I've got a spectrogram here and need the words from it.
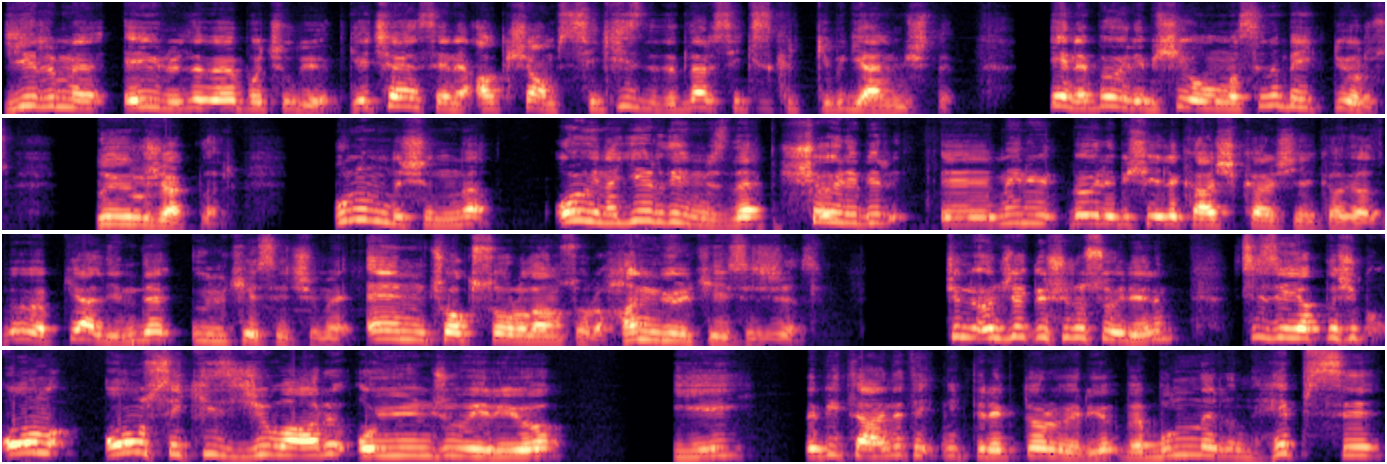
20 Eylül'de web açılıyor. Geçen sene akşam 8'de dediler 8.40 gibi gelmişti. Yine böyle bir şey olmasını bekliyoruz. Duyuracaklar. Bunun dışında oyuna girdiğimizde şöyle bir e, menü böyle bir şeyle karşı karşıya kalacağız. Web geldiğinde ülke seçimi en çok sorulan soru. Hangi ülkeyi seçeceğiz? Şimdi öncelikle şunu söyleyelim. Size yaklaşık 10-18 civarı oyuncu veriyor EA ve bir tane teknik direktör veriyor ve bunların hepsi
